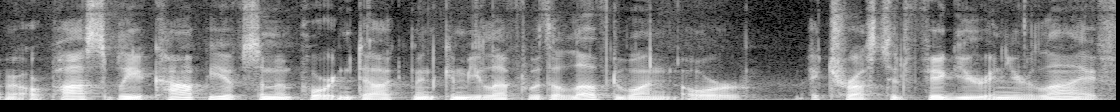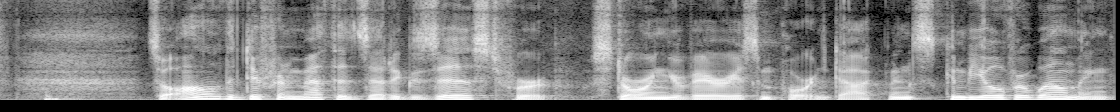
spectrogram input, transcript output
or possibly a copy of some important document can be left with a loved one or a trusted figure in your life. So, all of the different methods that exist for storing your various important documents can be overwhelming,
